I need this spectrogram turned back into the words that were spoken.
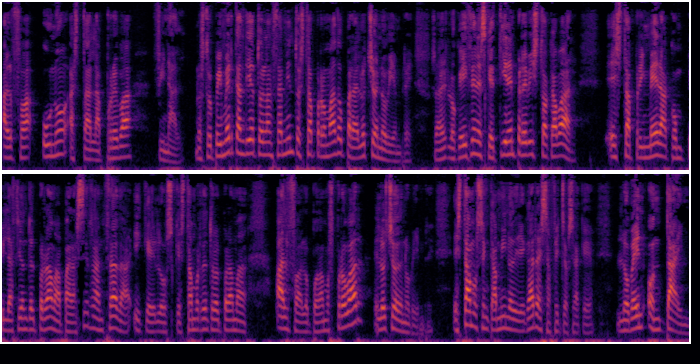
Alpha 1 hasta la prueba final. Nuestro primer candidato de lanzamiento está programado para el 8 de noviembre. O sea, lo que dicen es que tienen previsto acabar esta primera compilación del programa para ser lanzada y que los que estamos dentro del programa alfa lo podamos probar el 8 de noviembre. Estamos en camino de llegar a esa fecha, o sea que lo ven on time.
